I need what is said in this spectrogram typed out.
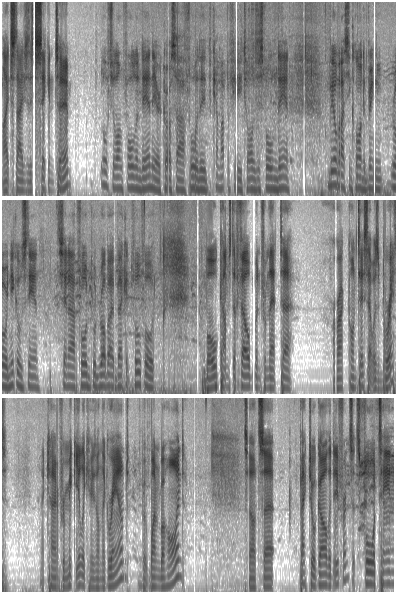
Late stage of this second term. North Geelong falling down there across half four. They'd come up a few times, just fallen down. I'd be almost inclined to bring Rory Nichols down. Centre half forward, put Robbo back at full forward. Ball comes to Feldman from that uh, ruck contest. That was Brett. And it came from Mick Illick, who's on the ground, but one behind. So it's uh, back to a goal the difference. It's 4 10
